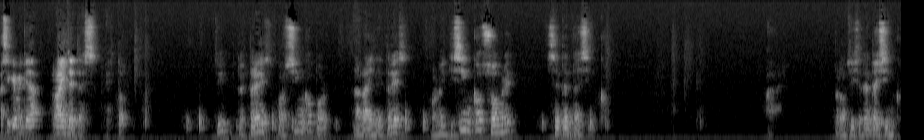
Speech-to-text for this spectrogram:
Así que me queda raíz de 3. Esto, Esto es 3 por 5 por la raíz de 3 por 25 sobre 75. Perdón, sí, 75.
